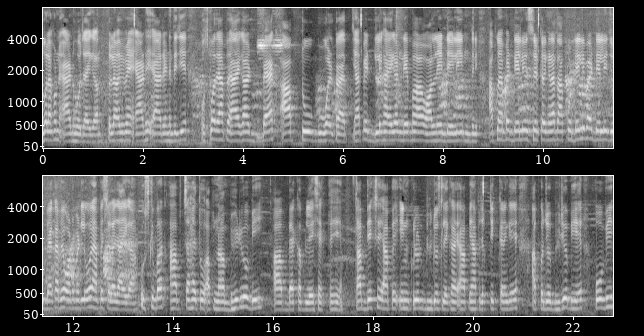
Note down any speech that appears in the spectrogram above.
गूगल अकाउंट ऐड हो जाएगा। पहले अभी मैं ऐड ही ऐड रहने दीजिए। उसके बाद यहाँ पे आएगा बैक आप टू गूगल ड्राइव यहाँ पे लिखा आएगा नेभा ऑनलाइन डेली आपको यहाँ पे डेली सेट करेंगे ना तो आपको डेली बाई डेली जो बैकअप है ऑटोमेटिकली वो यहाँ पे चला जाएगा। उसके बाद आप चाहे तो अपना वीडियो भी आप बैकअप ले सकते हैं। तो आप देख सकते यहाँ पे इंक्लूड वीडियोस लिखा है। आप यहाँ पे जब टिक करेंगे, आपका जो वीडियो भी है, वो भी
